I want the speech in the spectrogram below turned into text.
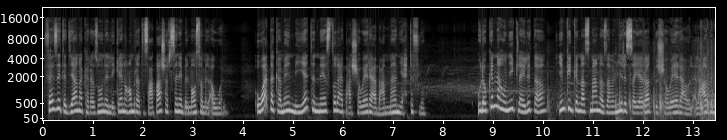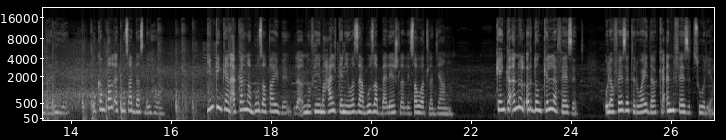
فازت ديانا كرزون اللي كان عمرها 19 سنة بالموسم الأول. ووقتها كمان ميات الناس طلعت على الشوارع بعمان يحتفلوا. ولو كنا هونيك ليلتها يمكن كنا سمعنا زمامير السيارات بالشوارع والألعاب النارية وكم طلقة مسدس بالهواء. يمكن كان أكلنا بوزة طيبة لأنه في محل كان يوزع بوزة ببلاش للي صوت لديانا. كان كأنه الأردن كلها فازت ولو فازت رويدا كأن فازت سوريا.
